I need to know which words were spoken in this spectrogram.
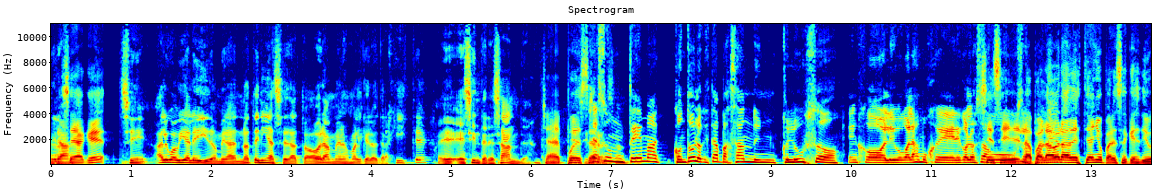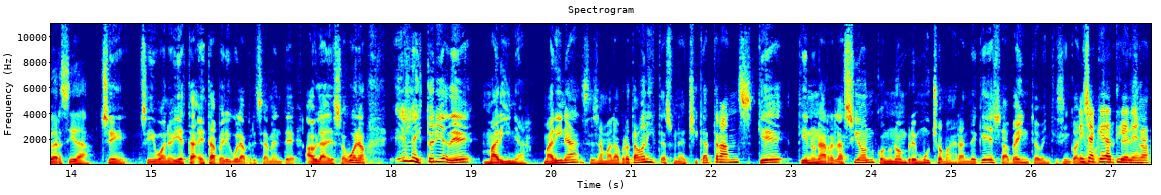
mirá. O sea que Sí, algo había leído. Mira, no tenía ese dato ahora, menos mal que lo trajiste. Es, es interesante. ya puede Sí, Ya ser. es un tema con todo lo que está pasando incluso en Hollywood, con las mujeres, con los Sí, abusos. sí, la palabra de este año parece que es diversidad. Sí, sí, bueno, y esta, esta película precisamente habla de eso. Bueno, es la historia de Marina. Marina se llama la protagonista, es una chica trans que tiene una relación con un hombre mucho más grande que ella, 20 o 25 años ¿Ella qué edad que tiene? Ella.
